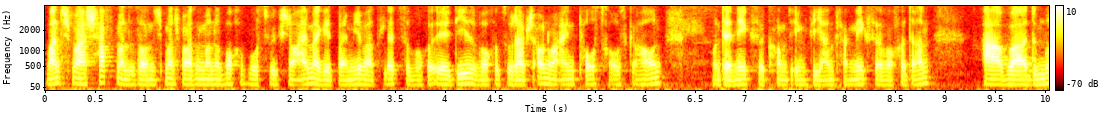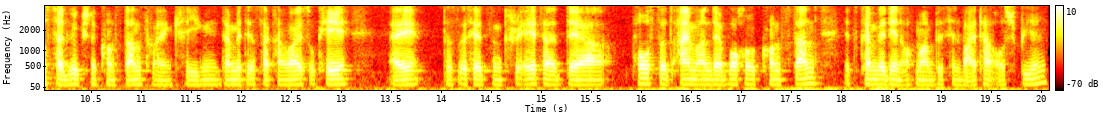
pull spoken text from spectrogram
Manchmal schafft man das auch nicht. Manchmal hat man eine Woche, wo es wirklich nur einmal geht. Bei mir war es letzte Woche, äh, diese Woche so, da habe ich auch nur einen Post rausgehauen und der nächste kommt irgendwie Anfang nächster Woche dann. Aber du musst halt wirklich eine Konstanz reinkriegen, damit Instagram weiß, okay, ey, das ist jetzt ein Creator, der postet einmal in der Woche konstant, jetzt können wir den auch mal ein bisschen weiter ausspielen.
